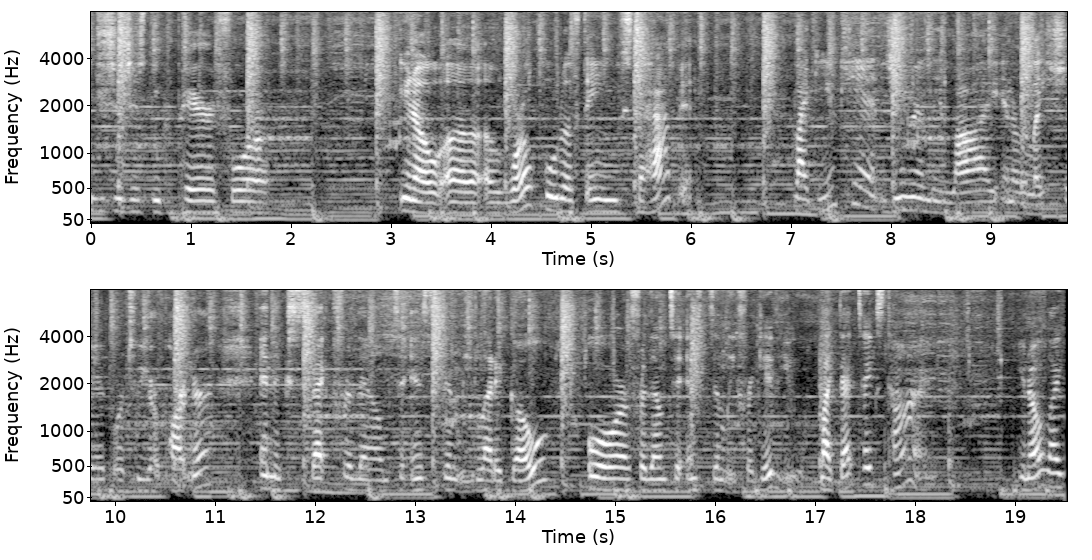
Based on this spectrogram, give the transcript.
you should just be prepared for, you know, a, a whirlpool of things to happen. Like, you can't genuinely lie in a relationship or to your partner and expect for them to instantly let it go or for them to instantly forgive you. Like, that takes time. You know, like,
